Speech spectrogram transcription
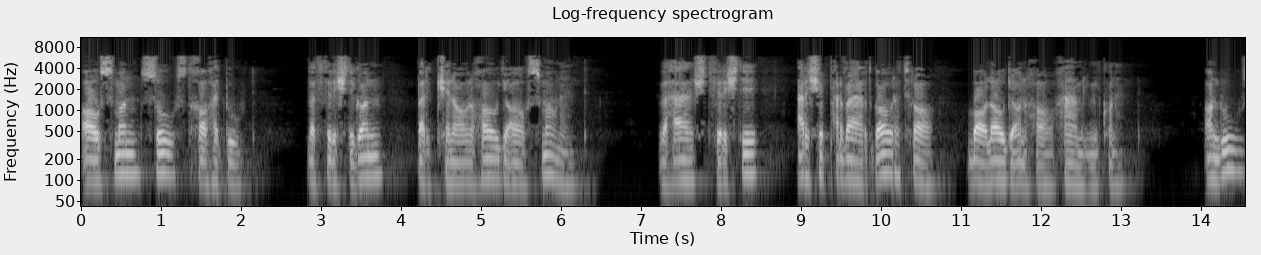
آسمان سست خواهد بود و فرشتگان بر کنارهای آسمانند و هشت فرشته عرش پروردگارت را بالای آنها حمل می کنند. آن روز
